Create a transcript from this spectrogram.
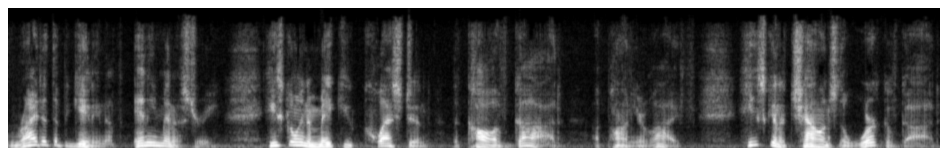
right at the beginning of any ministry. He's going to make you question the call of God upon your life. He's going to challenge the work of God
